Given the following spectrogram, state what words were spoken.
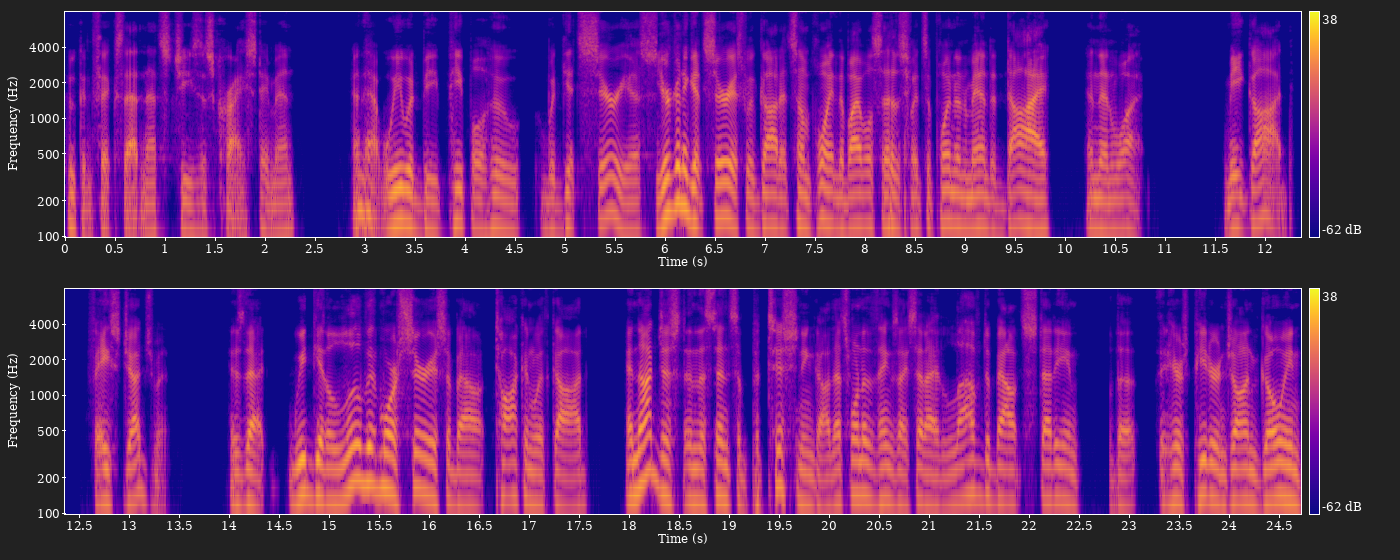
who can fix that, and that's Jesus Christ. Amen. And that we would be people who would get serious. You're going to get serious with God at some point. The Bible says it's appointed a man to die, and then what? Meet God, face judgment. Is that we'd get a little bit more serious about talking with God and not just in the sense of petitioning God. That's one of the things I said I loved about studying the here's Peter and John going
